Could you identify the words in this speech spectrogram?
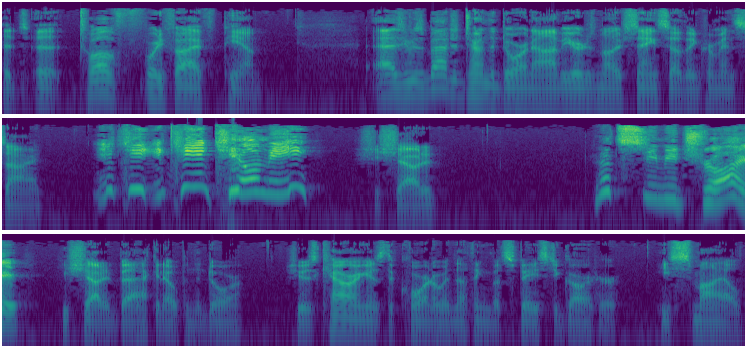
it's uh, 12:45 p.m. As he was about to turn the doorknob, he heard his mother saying something from inside. You can't, you can't kill me! She shouted. Let's see me try! It. He shouted back and opened the door. She was cowering against the corner with nothing but space to guard her. He smiled.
